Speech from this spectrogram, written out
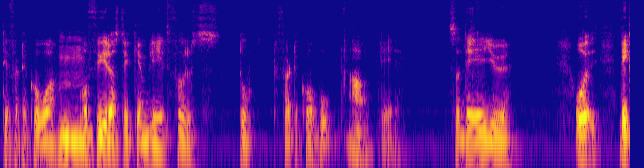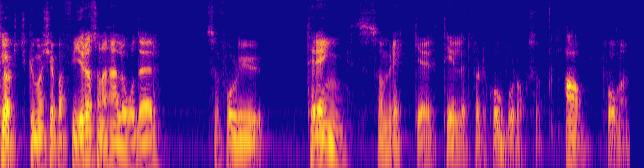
till 40K och fyra stycken blir ett fullstort 40K-bord. Ja. Blir det. Så det är ju... Och det är klart, skulle man köpa fyra sådana här lådor så får du ju terräng som räcker till ett 40K-bord också. Ja. Får man.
